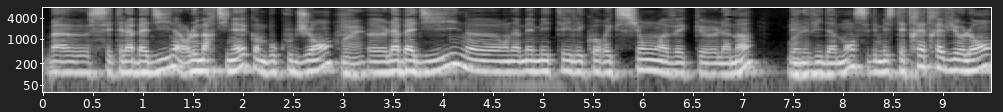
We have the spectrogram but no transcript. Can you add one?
bah, c'était la badine. Alors le martinet, comme beaucoup de gens, euh, la badine. Euh, on a même été les corrections avec la main, bien évidemment. C'était, mais c'était très très violent.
